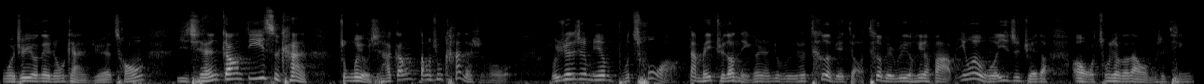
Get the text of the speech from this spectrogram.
我就有那种感觉。从以前刚第一次看《中国有嘻哈》，刚当初看的时候，我就觉得这个名不错啊，但没觉得哪个人就就特别屌，特别 real hip hop。因为我一直觉得，哦，我从小到大我们是听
